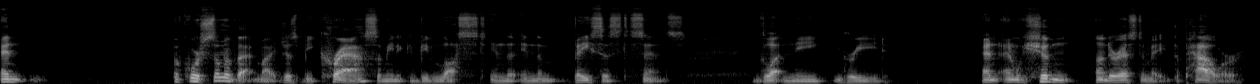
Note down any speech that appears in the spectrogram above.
And of course, some of that might just be crass. I mean, it could be lust in the in the basest sense, gluttony, greed, and and we shouldn't underestimate the power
